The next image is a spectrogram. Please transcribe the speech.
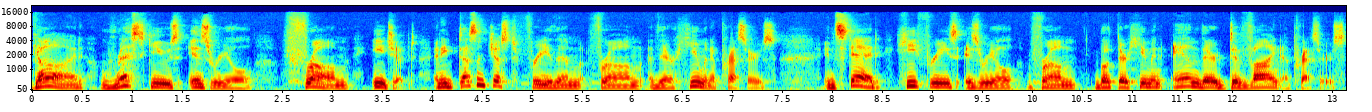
God rescues Israel from Egypt. And he doesn't just free them from their human oppressors, Instead, he frees Israel from both their human and their divine oppressors.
